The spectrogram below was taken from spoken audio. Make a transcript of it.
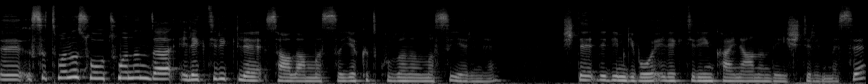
e, ısıtmanın, soğutmanın da elektrikle sağlanması, yakıt kullanılması yerine işte dediğim gibi o elektriğin kaynağının değiştirilmesi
